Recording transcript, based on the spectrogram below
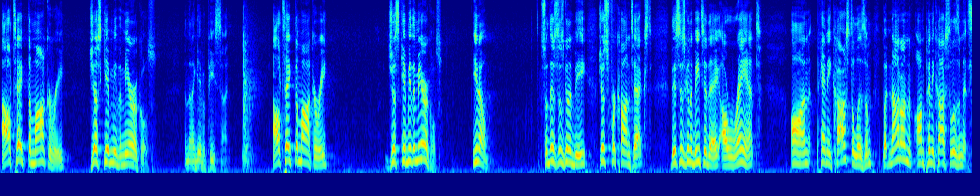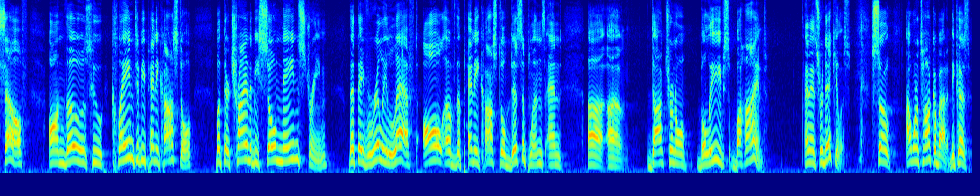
I'll take the mockery, just give me the miracles. And then I gave a peace sign. I'll take the mockery, just give me the miracles. You know, so this is going to be, just for context, this is going to be today a rant on Pentecostalism, but not on, on Pentecostalism itself, on those who claim to be Pentecostal, but they're trying to be so mainstream that they've really left all of the Pentecostal disciplines and uh, uh, doctrinal beliefs behind. And it's ridiculous. So I want to talk about it because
